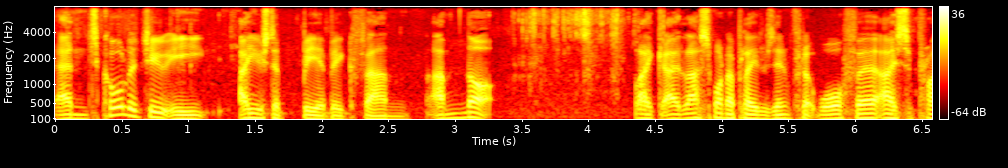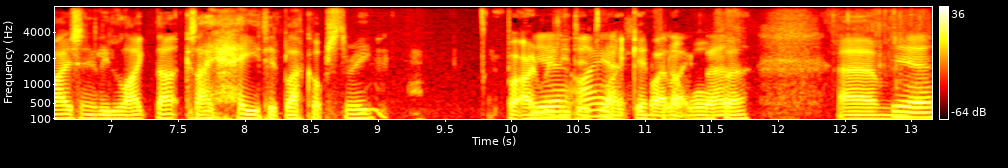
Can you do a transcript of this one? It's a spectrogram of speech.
And Call of Duty, I used to be a big fan. I'm not like I, last one I played was Infinite Warfare. I surprisingly liked that because I hated Black Ops Three, but I Yeah, really did I like Infinite liked Warfare. Um, Yeah,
